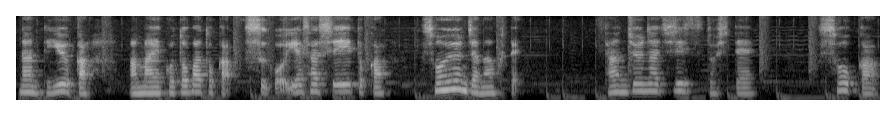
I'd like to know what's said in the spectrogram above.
なんていうか、甘い言葉とか、すごい優しいとか、そういうんじゃなくて、単純な事実として、そうか、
